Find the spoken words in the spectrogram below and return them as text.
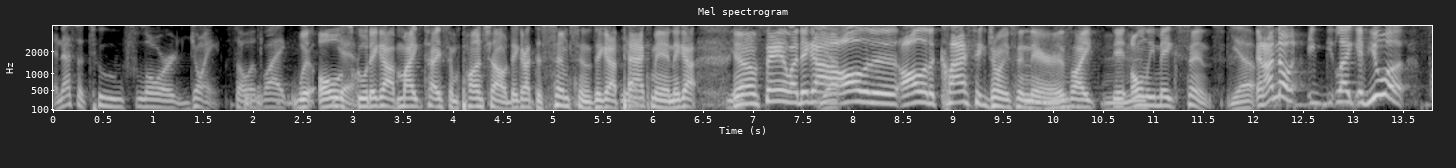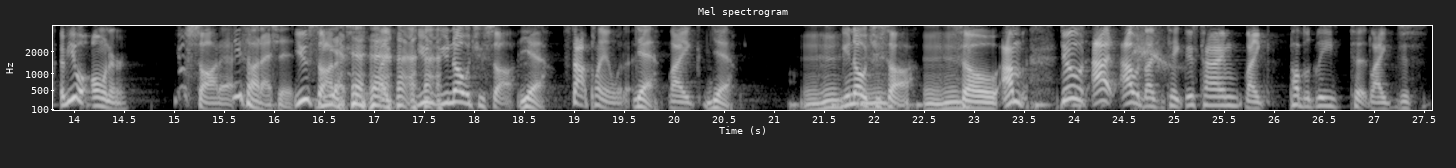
And that's a two floor joint, so it's like With old yeah. school, they got Mike Tyson Punch Out. They got The Simpsons. They got Yeah. Pac Man. They got, you know what I'm saying? Like they got. Mm-hmm. all of the all of the classic joints in there. It's like it only makes sense. Yeah. And I know, like if you a if you a owner, you saw that. You saw that shit. You saw yeah. that shit. Like you you know what you saw. yeah, Stop playing with us. Yeah. Like yeah. You mm-hmm. know what you mm-hmm. saw. Mm-hmm. So I'm, dude. I I would like to take this time, like publicly, to like just.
